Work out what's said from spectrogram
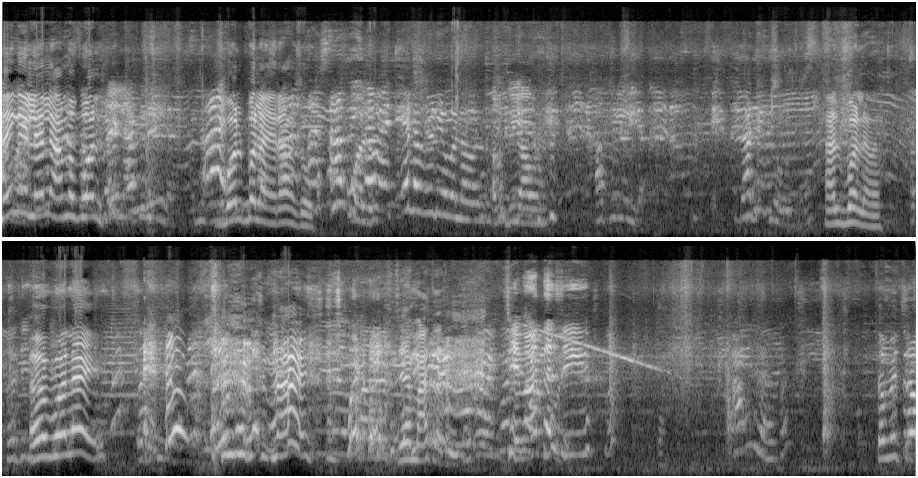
નહીં નહીં લે લે આમાં બોલ. બોલ બોલ અહીં રાહ જો હાલ બોલ હવે. હવે બોલાય નહીં જય માતાજી. જય માતાજી. તો મિત્રો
